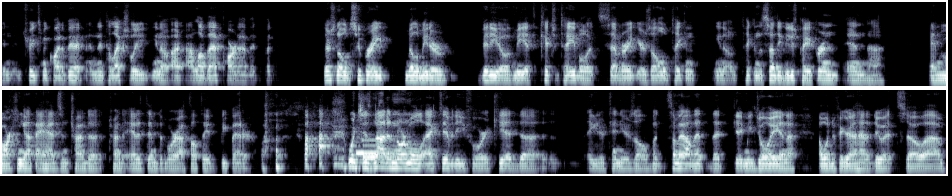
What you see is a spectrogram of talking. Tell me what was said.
intrigues me quite a bit, and intellectually, you know, I, I love that part of it. But there's an old Super Eight millimeter video of me at the kitchen table at seven or eight years old, taking you know taking the Sunday newspaper and and uh, and marking up ads and trying to trying to edit them to where I thought they'd be better. which is not a normal activity for a kid uh, eight or ten years old. But somehow that that gave me joy, and I, I wanted to figure out how to do it. So um,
